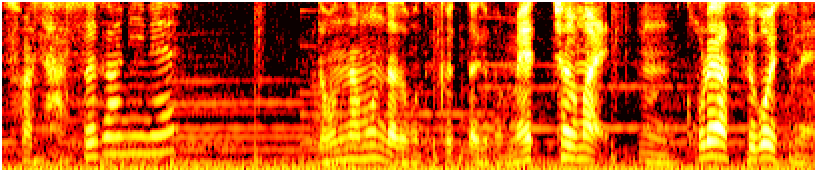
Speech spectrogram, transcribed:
それさすがにねどんなもんだと思って食ったけどめっちゃうまい。うんこれはすごいですね。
